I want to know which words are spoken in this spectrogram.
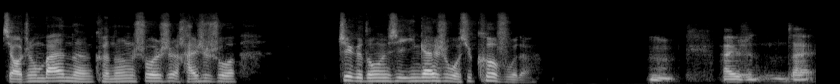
矫正班呢，可能说是还是说，这个东西应该是我去克服的。嗯，还有是在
